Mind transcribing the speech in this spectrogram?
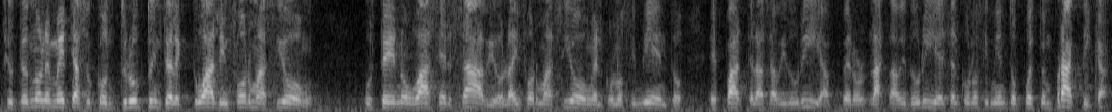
si usted no le mete a su constructo intelectual información, usted no va a ser sabio. La información, el conocimiento es parte de la sabiduría, pero la sabiduría es el conocimiento puesto en práctica.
